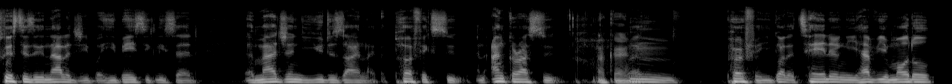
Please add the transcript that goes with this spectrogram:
twist his analogy, but he basically said, "Imagine you design like the perfect suit, an Ankara suit, Okay. Mm. perfect. You got the tailoring, you have your model,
